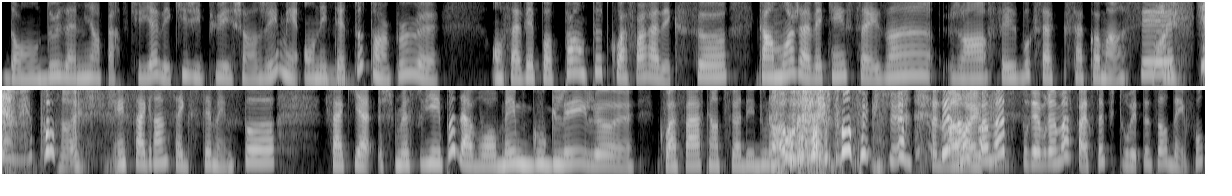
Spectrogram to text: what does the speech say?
dont deux amies en particulier avec qui j'ai pu échanger, mais on était toutes un peu, euh, on savait pas pas en tout quoi faire avec ça. Quand moi j'avais 15-16 ans, genre Facebook ça, ça commençait, Ouais. il y avait pas Ouais. Instagram, ça existait même pas. Fait que je me souviens pas d'avoir même googlé là, euh, quoi faire quand tu as des douleurs aux relations sexuelles. En ce moment, tu pourrais vraiment faire ça puis trouver toutes sortes d'infos.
